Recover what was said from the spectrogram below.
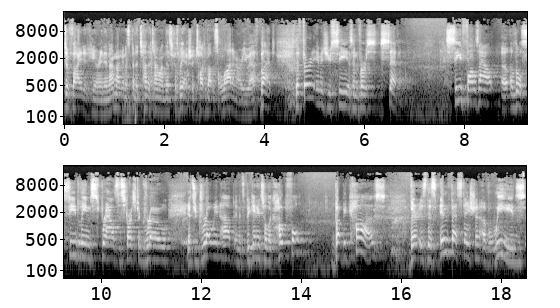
divided hearing, and I'm not going to spend a ton of time on this because we actually talk about this a lot in RUF. But the third image you see is in verse 7 seed falls out, a, a, little seedling sprouts, it starts to grow, it's growing up, and it's beginning to look hopeful. But because there is this infestation of weeds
